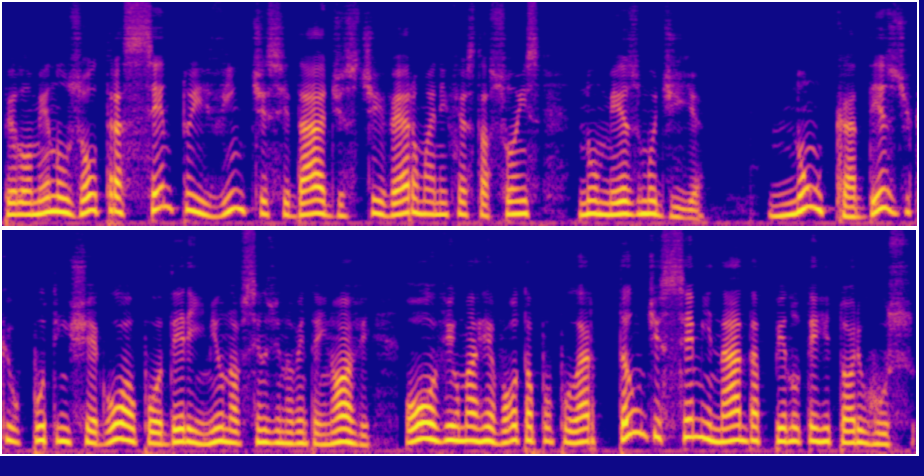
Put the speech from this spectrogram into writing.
pelo menos outras 120 cidades tiveram manifestações no mesmo dia. Nunca, desde que o Putin chegou ao poder em 1999, houve uma revolta popular tão disseminada pelo território russo.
